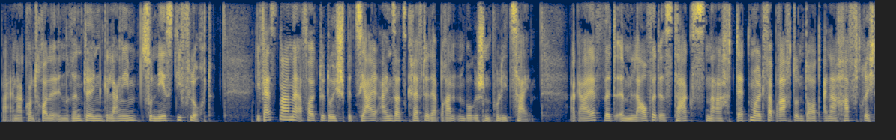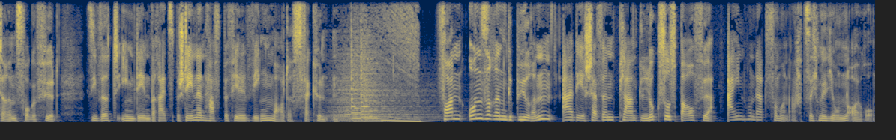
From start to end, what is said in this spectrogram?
Bei einer Kontrolle in Rinteln gelang ihm zunächst die Flucht. Die Festnahme erfolgte durch Spezialeinsatzkräfte der brandenburgischen Polizei. Agaev wird im Laufe des Tags nach Detmold verbracht und dort einer Haftrichterin vorgeführt. Sie wird ihm den bereits bestehenden Haftbefehl wegen Mordes verkünden. Von unseren Gebühren. AD-Chefin plant Luxusbau für 185 Millionen Euro.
